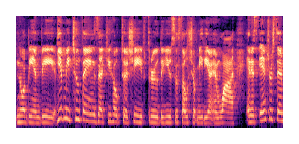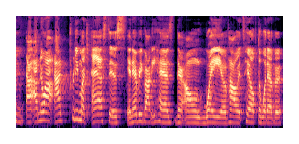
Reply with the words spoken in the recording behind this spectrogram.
Noirbnb, give me two things that you hope to achieve through the use of social media and why. And it's interesting. I, I know I, I pretty much asked this, and everybody has their own way of how it's helped or whatever.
